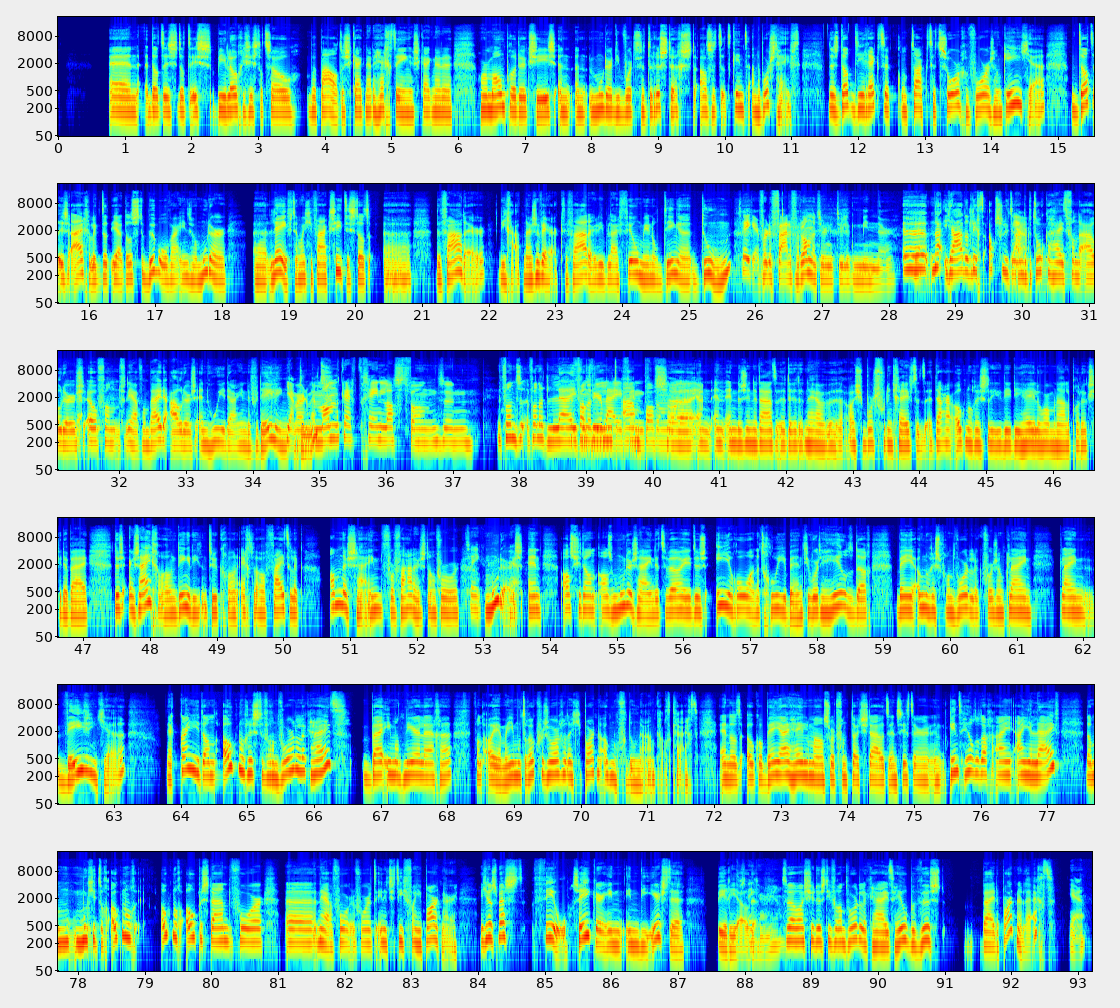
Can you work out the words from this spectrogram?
En dat is, dat is biologisch is dat zo bepaald. Als je kijkt naar de hechting, als je kijkt naar de hormoonproducties, een, een moeder die wordt het rustigst als het het kind aan de borst heeft. Dus dat directe contact, het zorgen voor zo'n kindje, dat is eigenlijk dat, ja, dat is de bubbel waarin zo'n moeder eh, leeft. En wat je vaak ziet is dat eh, de vader die gaat naar zijn werk. De vader die blijft veel meer nog dingen doen. Zeker. En voor de vader verandert er natuurlijk minder. Eh, Ja. Nou ja, dat ligt absoluut Ja. aan de betrokkenheid van de ouders, Ja. of van, van- ja, van beide ouders en hoe je daar in de verdeling Ja, maar doet. een man krijgt geen last van zijn... Van, van het lijf, Van het weer lijf moet en van aanpassen. ja. en, en, en dus inderdaad, de, de- nou ja, als je borstvoeding geeft, het- daar ook nog eens die, die, die hele hormonale productie daarbij. Dus er zijn gewoon dingen die natuurlijk gewoon echt wel feitelijk anders zijn voor vaders dan voor Zeker. moeders. En als je dan als moeder zijnde, terwijl je dus in je rol aan het groeien bent, je wordt heel de dag, ben je ook nog eens verantwoordelijk voor zo'n klein, klein wezentje. Ja, kan je dan ook nog eens de verantwoordelijkheid bij iemand neerleggen van, oh ja, maar je moet er ook voor zorgen dat je partner ook nog voldoende aankracht krijgt. En dat ook al ben jij helemaal een soort van touched out en zit er een kind heel de dag aan, je- aan je lijf, dan mo- moet je toch ook nog, ook nog openstaan voor, eh, nou ja, voor, voor het initiatief van je partner. Weet je, dat is best veel. Zeker in, in die eerste periode. Zeker, ja. Terwijl als je dus die verantwoordelijkheid heel bewust bij de partner legt, Ja.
